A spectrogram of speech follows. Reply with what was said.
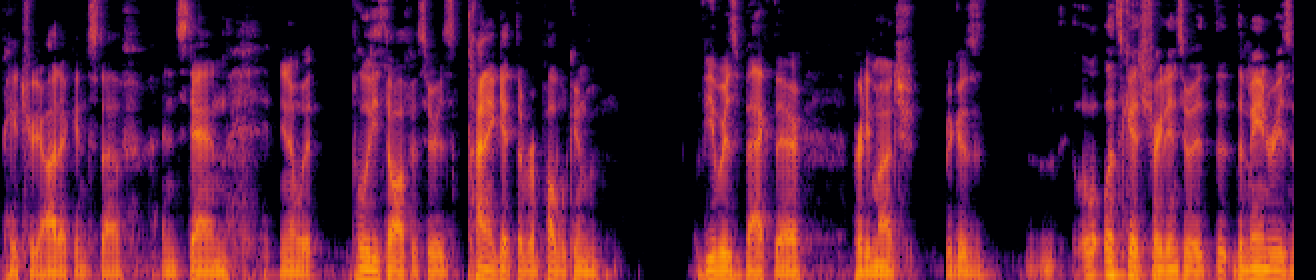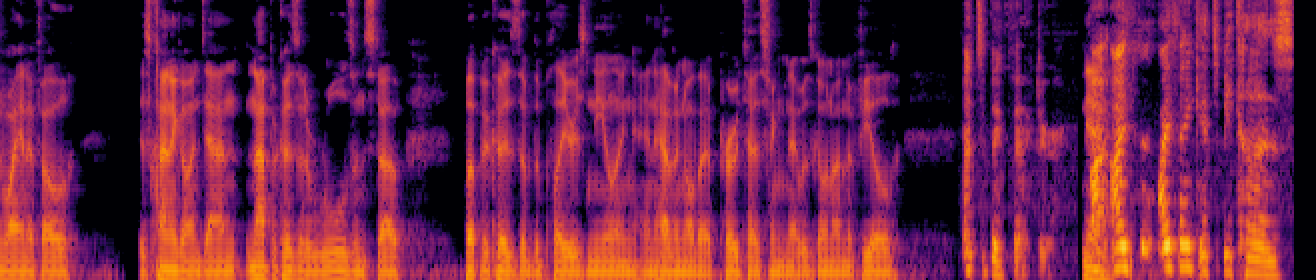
patriotic and stuff and stand, you know, with police officers, kind of get the Republican viewers back there, pretty much. Because let's get straight into it. The, the main reason why NFL is kind of going down, not because of the rules and stuff, but because of the players kneeling and having all that protesting that was going on in the field. That's a big factor. Yeah, I I, th- I think it's because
